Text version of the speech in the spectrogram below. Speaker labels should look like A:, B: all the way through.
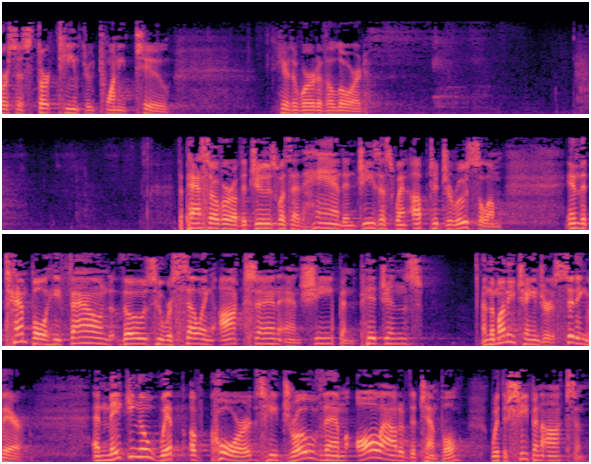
A: verses 13 through 22. Hear the word of the Lord. The Passover of the Jews was at hand and Jesus went up to Jerusalem. In the temple he found those who were selling oxen and sheep and pigeons and the money changers sitting there. And making a whip of cords, he drove them all out of the temple with the sheep and oxen.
